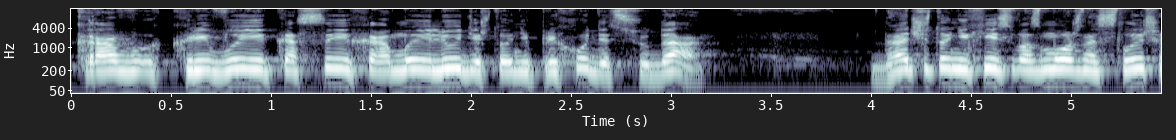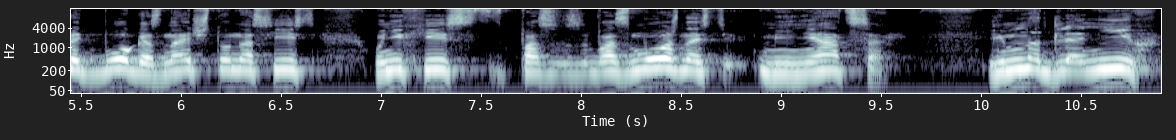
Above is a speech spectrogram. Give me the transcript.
кривые, косые, хромые люди, что они приходят сюда – Значит, у них есть возможность слышать Бога, значит, у, нас есть, у них есть возможность меняться. Именно для них.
